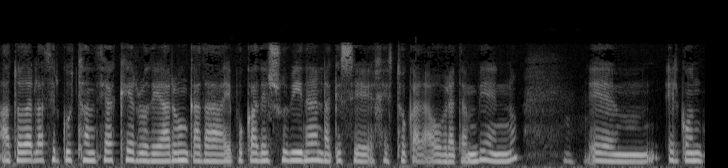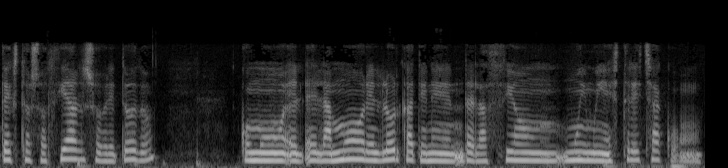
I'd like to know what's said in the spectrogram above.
a todas las circunstancias que rodearon cada época de su vida en la que se gestó cada obra también, ¿no? Em, el contexto social, sobre todo, como el, amor en Lorca tiene relación muy, muy estrecha con,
